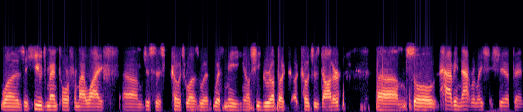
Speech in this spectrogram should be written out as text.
was a huge mentor for my wife, um, just as Coach was with with me. You know, she grew up a, a coach's daughter, um, so having that relationship and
